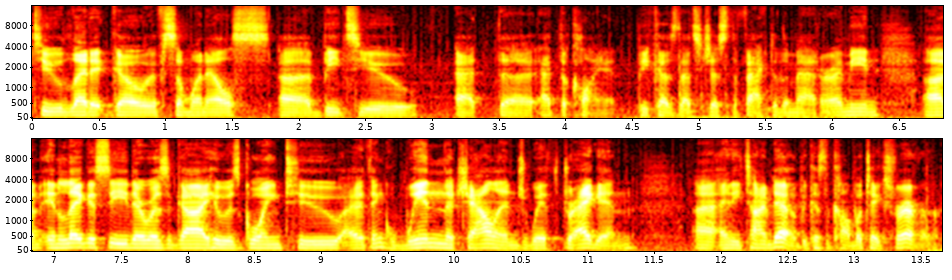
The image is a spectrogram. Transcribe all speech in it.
to let it go if someone else uh, beats you at the at the client because that's just the fact of the matter. I mean, um, in Legacy there was a guy who was going to I think win the challenge with Dragon, uh, and he timed out because the combo takes forever.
